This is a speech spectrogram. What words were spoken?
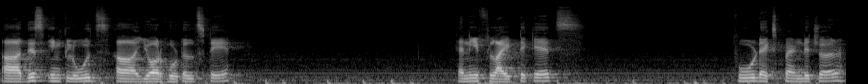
Uh, this includes uh, your hotel stay any flight tickets food expenditure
